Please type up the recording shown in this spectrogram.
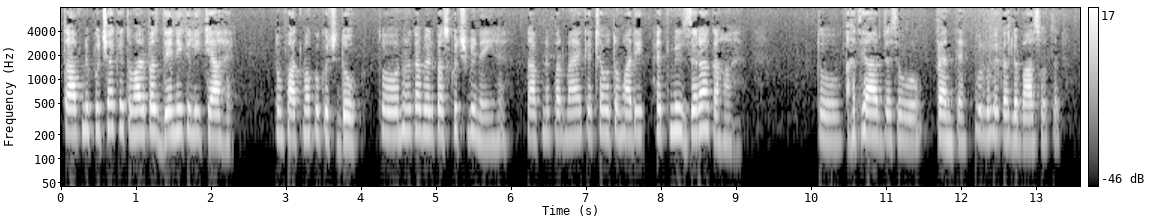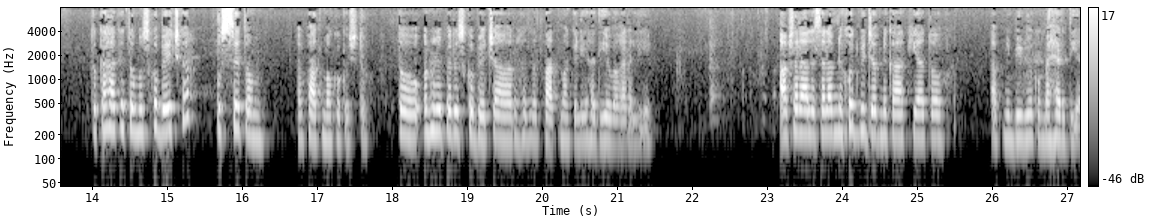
تو آپ نے پوچھا کہ تمہارے پاس دینے کے لیے کیا ہے؟ تم فاطمہ کو کچھ دو۔ تو انہوں نے کہا، میرے پاس کچھ بھی نہیں ہے۔ تو آپ نے فرمایا کہ اچھا وہ تمہاری حتمی ذرا کہاں ہے؟ تو ہتھیار جیسے وہ پہنتے ہیں، وہ لوہے کا لباس ہوتا ہے۔ تو کہا کہ تم اس کو بیچ کر اس سے تم فاطمہ کو کچھ دو۔ تو انہوں نے پھر اس کو بیچا اور حضرت فاطمہ کے لیے ہدیے وغیرہ لیے۔ آپ صلی اللہ علیہ وسلم نے خود بھی جب نکاح کیا تو اپنی بیویوں کو مہر دیا۔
